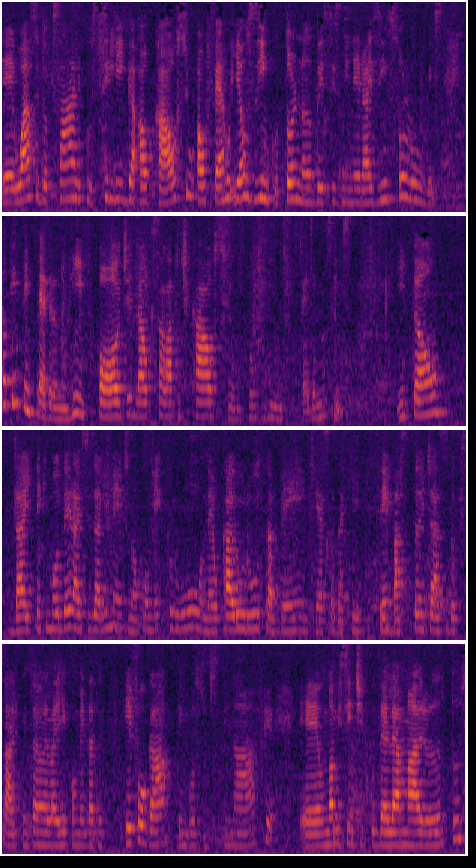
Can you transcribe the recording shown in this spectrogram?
é, o ácido oxálico se liga ao cálcio, ao ferro e ao zinco, tornando esses minerais insolúveis. Então, quem tem pedra no rim pode dar oxalato de cálcio no rim, pedra nos rins. Então, daí tem que moderar esses alimentos, não comer cru, né? O caruru também, que essa daqui tem bastante ácido oxálico, então ela é recomendada refogar, tem gosto de espinafre. É, o nome científico dela é Amaranthus,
